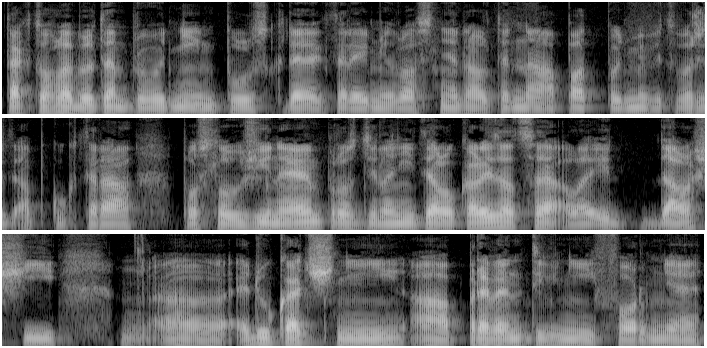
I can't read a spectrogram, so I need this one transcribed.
tak tohle byl ten provodní impuls, kde, který mě vlastně dal ten nápad, pojďme vytvořit apku, která poslouží nejen pro sdělení té lokalizace, ale i další eh, edukační a preventivní formě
